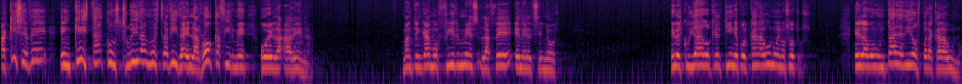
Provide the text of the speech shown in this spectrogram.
Aquí se ve en qué está construida nuestra vida, en la roca firme o en la arena. Mantengamos firmes la fe en el Señor, en el cuidado que Él tiene por cada uno de nosotros, en la voluntad de Dios para cada uno.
